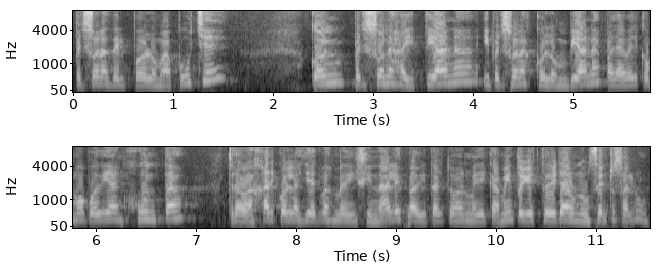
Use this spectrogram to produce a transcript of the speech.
personas del pueblo mapuche, con personas haitianas y personas colombianas para ver cómo podían juntas trabajar con las hierbas medicinales para evitar todo el medicamento, y esto era en un centro de salud.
